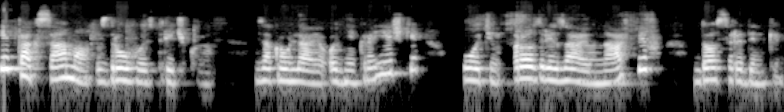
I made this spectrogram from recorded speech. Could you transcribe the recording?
І так само з другою стрічкою закругляю одні краєчки, потім розрізаю навпів до серединки.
